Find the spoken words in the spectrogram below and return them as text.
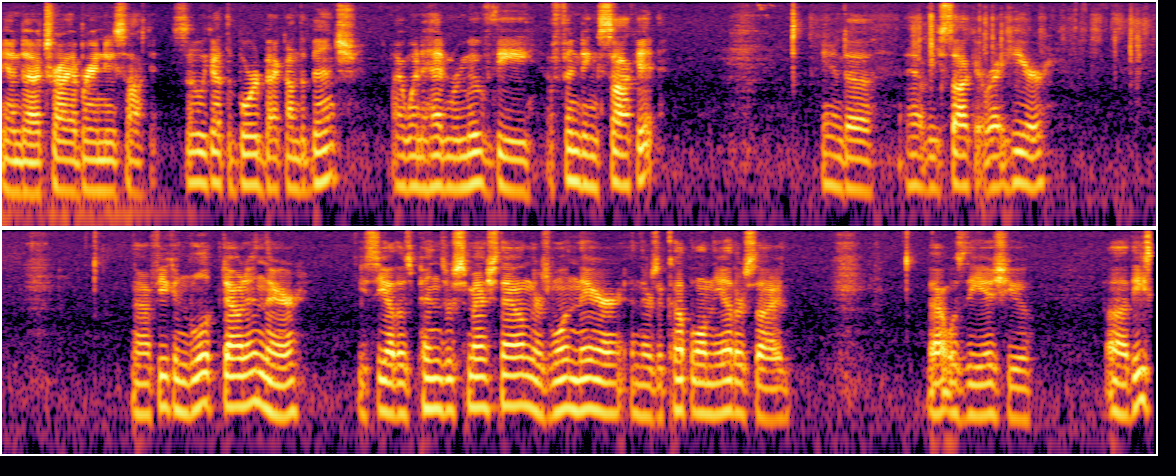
and uh, try a brand new socket. So we got the board back on the bench. I went ahead and removed the offending socket and uh, I have the socket right here. Now if you can look down in there, you see how those pins are smashed down? There's one there and there's a couple on the other side. That was the issue. Uh, these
